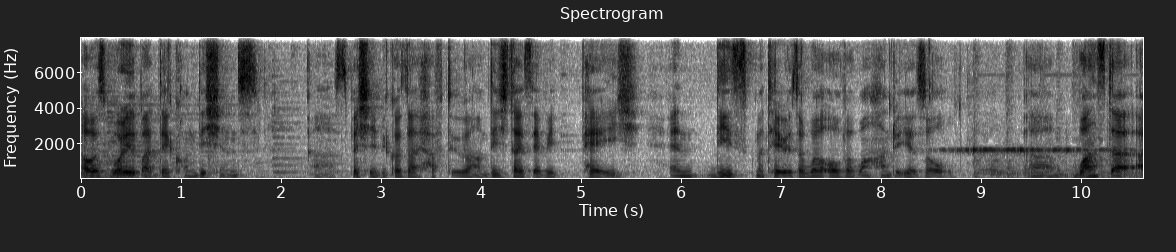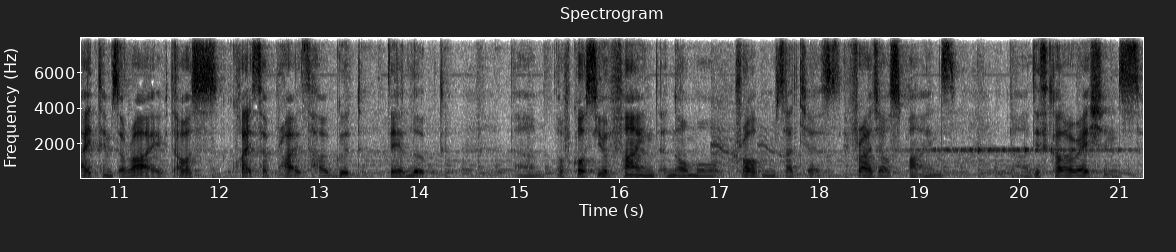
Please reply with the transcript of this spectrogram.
I was worried about their conditions, uh, especially because I have to um, digitize every page and these materials are well over 100 years old. Um, once the items arrived, I was quite surprised how good they looked. Um, of course, you'll find normal problems such as fragile spines, uh, discolorations,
